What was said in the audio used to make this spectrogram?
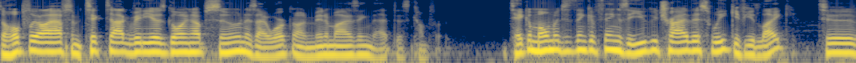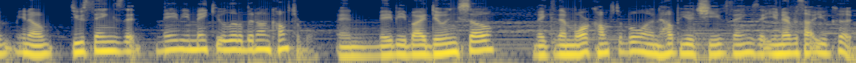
So hopefully, I'll have some TikTok videos going up soon as I work on minimizing that discomfort. Take a moment to think of things that you could try this week if you'd like to, you know, do things that maybe make you a little bit uncomfortable. And maybe by doing so, make them more comfortable and help you achieve things that you never thought you could.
